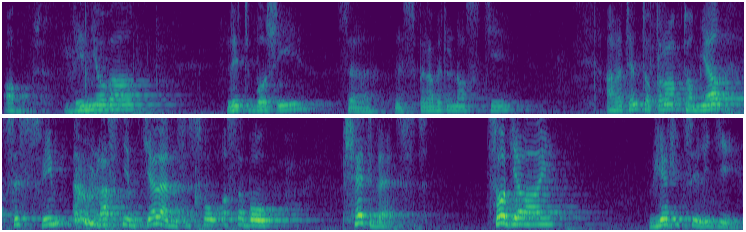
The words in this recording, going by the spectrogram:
obvinoval lid Boží z nespravedlnosti, ale tento prorok to měl se svým vlastním tělem, se svou osobou předvést. Co dělají věřící lidi?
